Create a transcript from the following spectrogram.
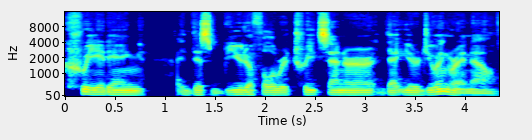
creating this beautiful retreat center that you're doing right now?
